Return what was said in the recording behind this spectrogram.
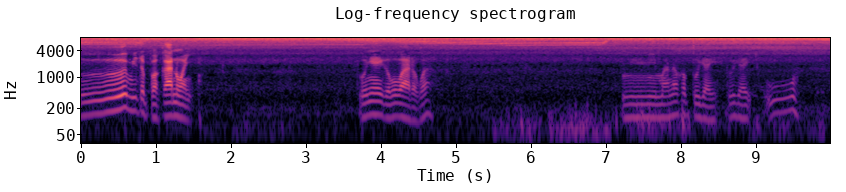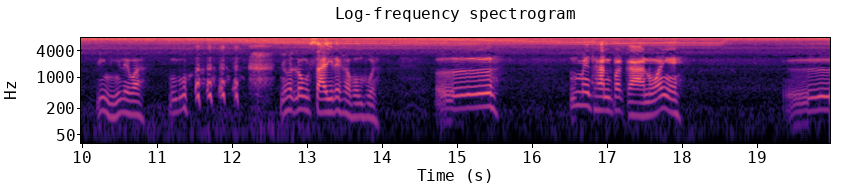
เออมีแต่ปากกาหน่อย ตัวใหญ่กับว่าดอกวะมีมีมาแล้วครับตัวใหญ่ตัวใหญ่อู้วิ่งหนีเลยวะมึงดูยอดลงไซเลยครับผมพูดเออมันไม่ทันปากกาน้อยไงเออ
